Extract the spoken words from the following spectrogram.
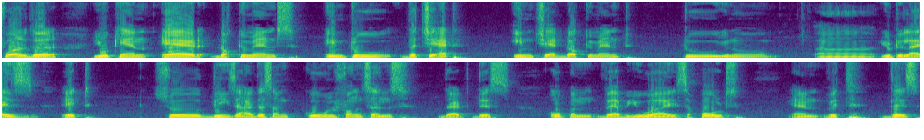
Further you can add documents into the chat in chat document to you know uh, utilize it. So these are the some cool functions that this open web UI supports. And with this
